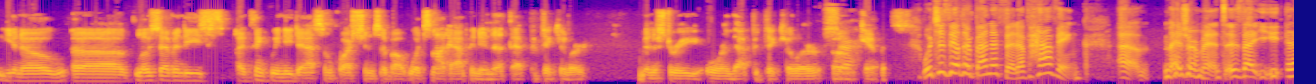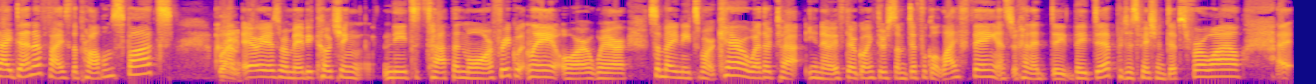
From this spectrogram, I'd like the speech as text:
you know uh, low 70s. I think we need to ask some questions about what's not happening at that particular ministry or in that particular Sure. um, campus. Which is the other benefit of having um, measurement is that it identifies the problem spots, um, areas where maybe coaching needs to happen more frequently, or where somebody needs more care, whether to you know if they're going through some difficult life thing and so kind of they, they dip participation dips for a while. I,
